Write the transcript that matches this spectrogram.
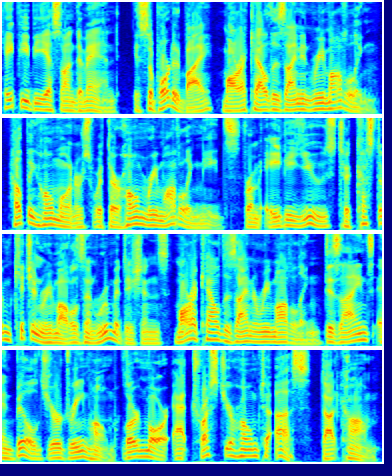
KPBS On Demand is supported by Marrokal Design and Remodeling, helping homeowners with their home remodeling needs. From ADUs to custom kitchen remodels and room additions, Marrokal Design and Remodeling designs and builds your dream home. Learn more at trustyourhometous.com.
